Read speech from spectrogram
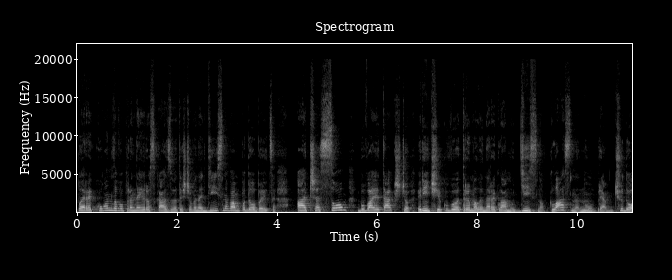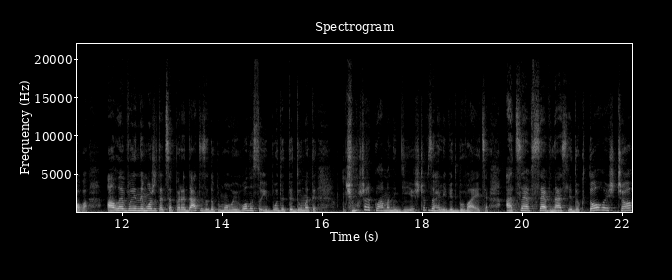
переконливо про неї розказувати, що вона дійсно вам подобається. А часом буває так, що річ, яку ви отримали на рекламу, дійсно класна, ну прям чудова. Але ви не можете це передати за допомогою голосу і будете думати, Чому ж реклама не діє? Що взагалі відбувається? А це все внаслідок того, що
